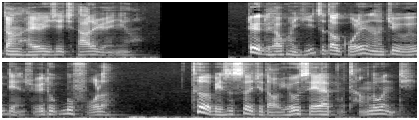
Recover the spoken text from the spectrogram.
当然还有一些其他的原因啊，对赌条款移植到国内呢，就有点水土不服了。特别是涉及到由谁来补偿的问题，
